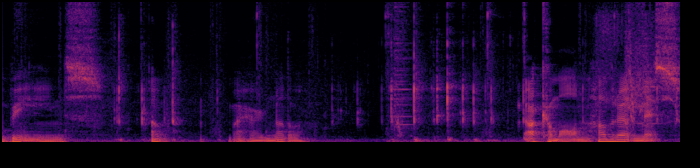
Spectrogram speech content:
beans. Oh, I heard another one. Oh, come on. How did I miss?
